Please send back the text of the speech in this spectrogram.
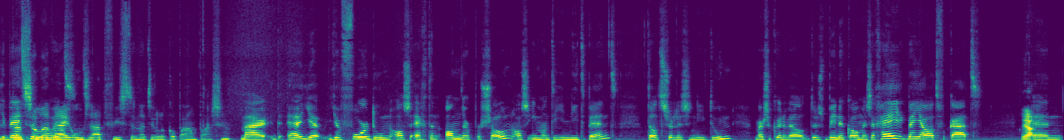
je weet zullen wij onze advies er natuurlijk op aanpassen. Maar je, je voordoen als echt een ander persoon, als iemand die je niet bent, dat zullen ze niet doen. Maar ze kunnen wel dus binnenkomen en zeggen: Hé, hey, ik ben jouw advocaat. Ja. En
